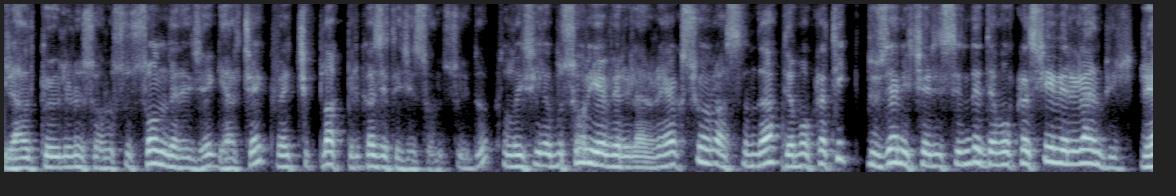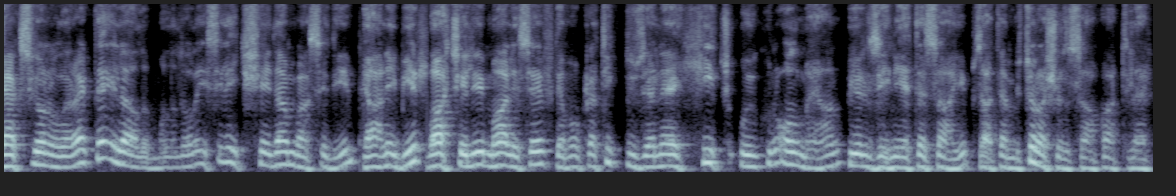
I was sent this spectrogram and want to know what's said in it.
Hilal Köylü'nün sorusu son derece gerçek ve çıplak bir gazeteci sorusuydu. Dolayısıyla bu soruya verilen reaksiyon aslında demokratik düzen içerisinde demokrasiye verilen bir reaksiyon olarak da ele alınmalı. Dolayısıyla iki şeyden bahsedeyim. Yani bir, Bahçeli maalesef demokratik düzene hiç uygun olmayan bir zihniyete sahip. Zaten bütün aşırı sağ partiler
